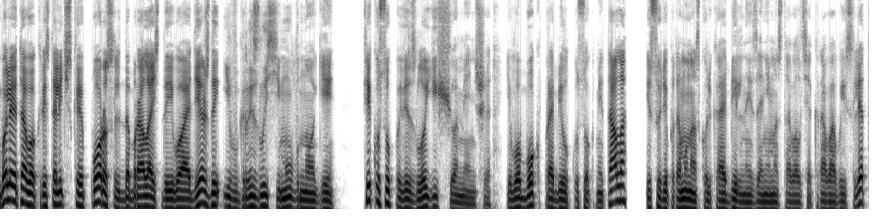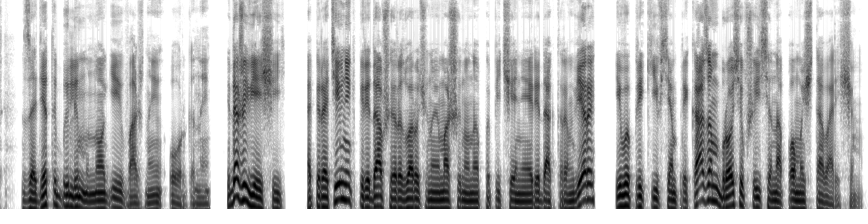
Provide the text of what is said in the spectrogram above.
Более того, кристаллическая поросль добралась до его одежды и вгрызлась ему в ноги. Фикусу повезло еще меньше. Его бок пробил кусок металла, и судя по тому, насколько обильный за ним оставался кровавый след, задеты были многие важные органы. И даже вещи. Оперативник, передавший развороченную машину на попечение редакторам Веры и, вопреки всем приказам, бросившийся на помощь товарищам.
